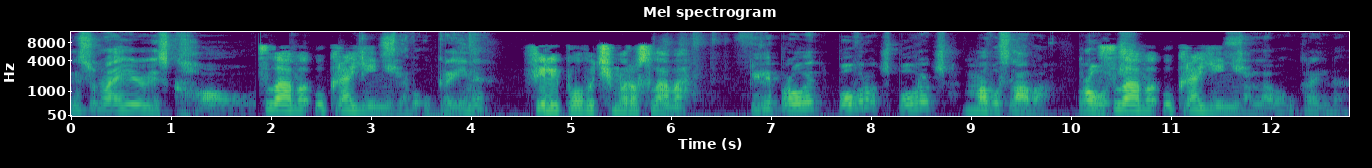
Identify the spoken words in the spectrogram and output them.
This one right here is called Слава Україні! Слава Україні. Філіпович Мирослава. Філіп Прович, Повроч, Повроч, Мавослава. Провоч. Слава Україні! Слава Україна.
